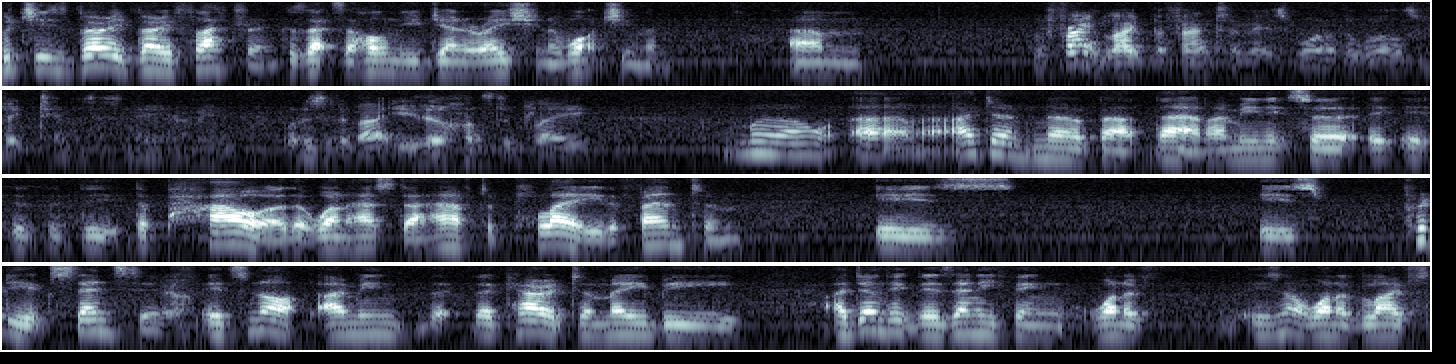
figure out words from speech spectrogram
which is very very flattering because that's a whole new generation of watching them. Um, Well, Frank, like the Phantom, is one of the world's victims, isn't he? I mean, what is it about you that wants to play? Well, um, I don't know about that. I mean, it's a it, it, the the power that one has to have to play the Phantom is is pretty extensive. Yeah. It's not. I mean, the, the character may be. I don't think there's anything one of. He's not one of life's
